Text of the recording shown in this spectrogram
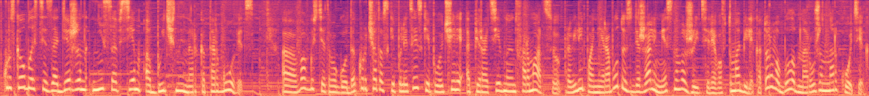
В Курской области задержан не совсем обычный наркоторговец. А, В августе этого года курчатовские полицейские получили оперативную информацию, провели по ней работу и задержали местного жителя, в автомобиле которого был обнаружен наркотик.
